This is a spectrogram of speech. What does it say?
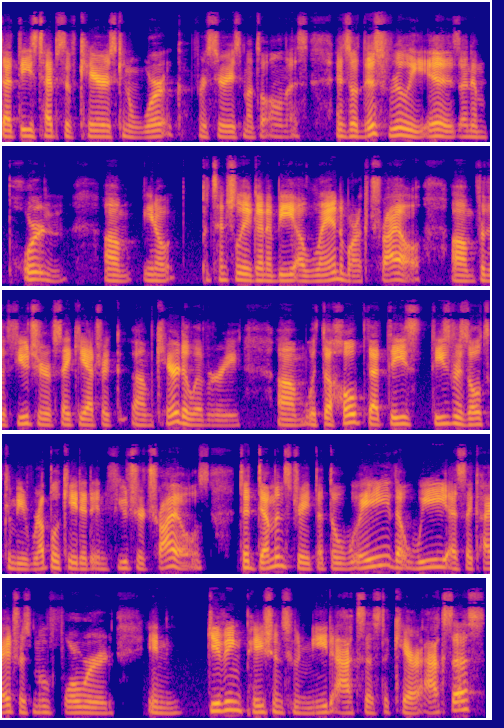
that these types of cares can work for serious mental illness. And so this really is an important, um, you know, potentially going to be a landmark trial um, for the future of psychiatric um, care delivery, um, with the hope that these these results can be replicated in future trials to demonstrate that the way that we as psychiatrists move forward in giving patients who need access to care access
